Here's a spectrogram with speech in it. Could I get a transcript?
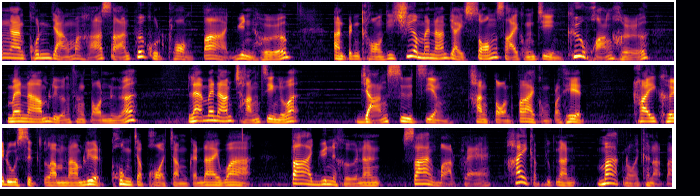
งงานคนอย่างมหาศาลเพื่อขุดคลองต้ายินเหอ อันเป็นคลองที่เชื่อมแม่น้ำใหญ่สองสายของจีน คือหวางเหอ แม่น้ำเหลืองทางตอนเหนือ และแม่น้ำฉางจียงหรือว่าหยางซือเจียงทางตอนใต้ของประเทศ ใครเคยดูศึกลำน้ำเลือดคงจะพอจำกันได้ว่า ต้ายุนเหอนั้นสร้างบาดแผลให้กับยุคนั้นมากน้อยขนาดไหน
